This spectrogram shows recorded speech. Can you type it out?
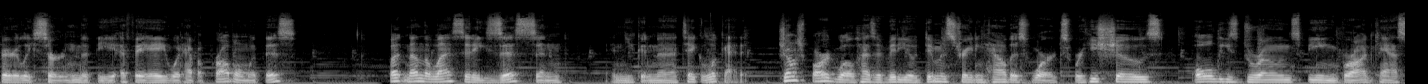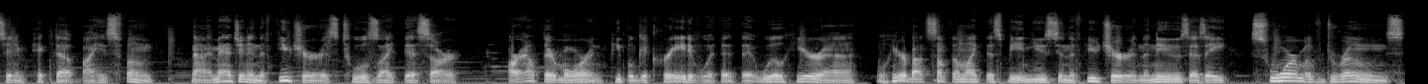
fairly certain that the FAA would have a problem with this, but nonetheless, it exists and, and you can uh, take a look at it. Josh Bardwell has a video demonstrating how this works where he shows all these drones being broadcasted and picked up by his phone. Now, I imagine in the future, as tools like this are are out there more and people get creative with it, that we'll hear uh, we'll hear about something like this being used in the future in the news as a swarm of drones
